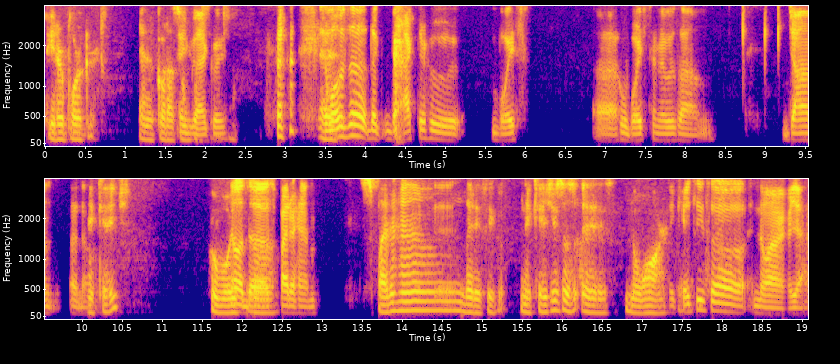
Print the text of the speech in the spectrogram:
Peter Porker and por Exactly. And what was the, the the actor who voiced uh who voiced him? It was um John uh, no Nick Cage? Who no voiced the uh, Spider Ham. Spider-Ham? verifico. Nick Cage hizo eh, Noir. Nick Cage hizo noir, yeah.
